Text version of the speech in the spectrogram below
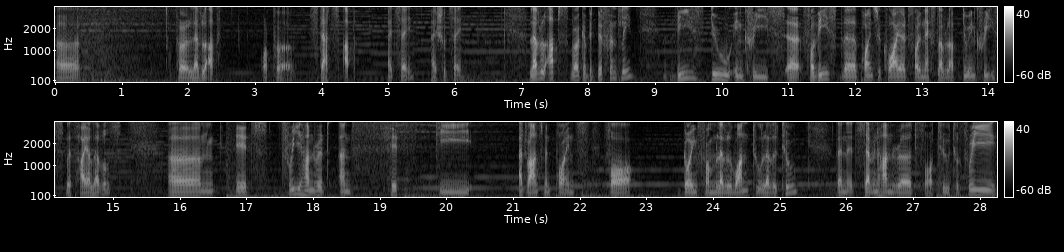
uh, per level up or per stats up, I'd say, I should say. Level ups work a bit differently. These do increase, uh, for these the points required for the next level up do increase with higher levels. Um, it's 350 advancement points for going from level 1 to level 2. Then it's 700 for 2 to 3,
